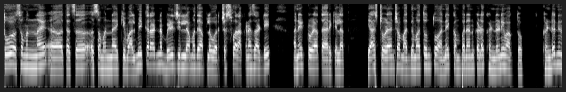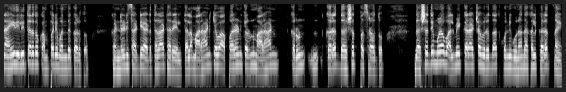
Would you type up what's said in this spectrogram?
तो असं म्हणणं आहे त्याचं असं म्हणणं आहे की वाल्मिक कराडनं बीड जिल्ह्यामध्ये आपलं वर्चस्व राखण्यासाठी अनेक टोळ्या तयार केल्यात. याच टोळ्यांच्या माध्यमातून तो अनेक कंपन्यांकडे खंडणी मागतो. खंडणी नाही दिली तर तो कंपनी बंद करतो. खंडणीसाठी अडथळा ठरेल त्याला मारहाण किंवा अपहरण करून मारहाण करून करत दहशत पसरवतो. दहशतीमुळे वाल्मिक कराच्या विरोधात कोणी गुन्हा दाखल करत नाही.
